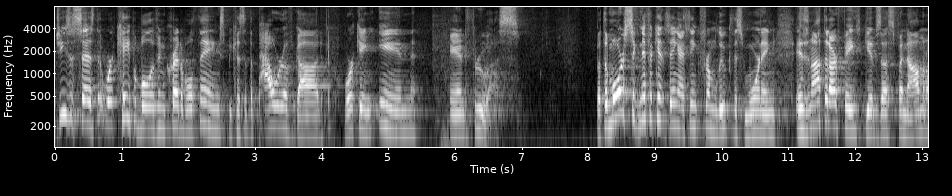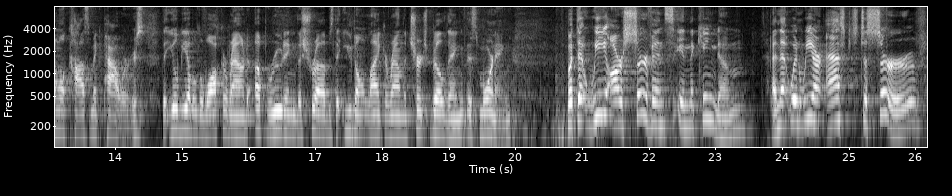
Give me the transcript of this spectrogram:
Jesus says that we're capable of incredible things because of the power of God working in and through us. But the more significant thing I think from Luke this morning is not that our faith gives us phenomenal cosmic powers, that you'll be able to walk around uprooting the shrubs that you don't like around the church building this morning, but that we are servants in the kingdom, and that when we are asked to serve,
